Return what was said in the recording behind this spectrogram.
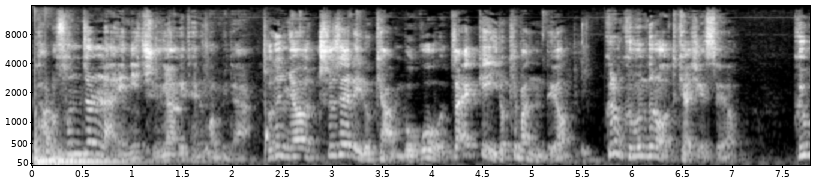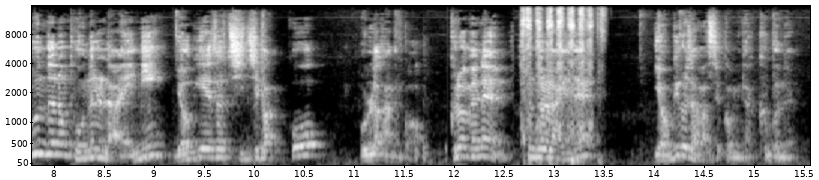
바로 손절 라인이 중요하게 되는 겁니다. 저는요, 추세를 이렇게 안 보고 짧게 이렇게 봤는데요. 그럼 그분들은 어떻게 하시겠어요? 그분들은 보는 라인이 여기에서 지지받고 올라가는 거. 그러면은 손절 라인을 여기로 잡았을 겁니다. 그분은.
